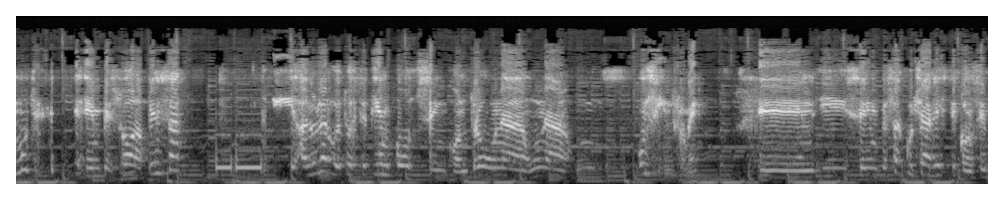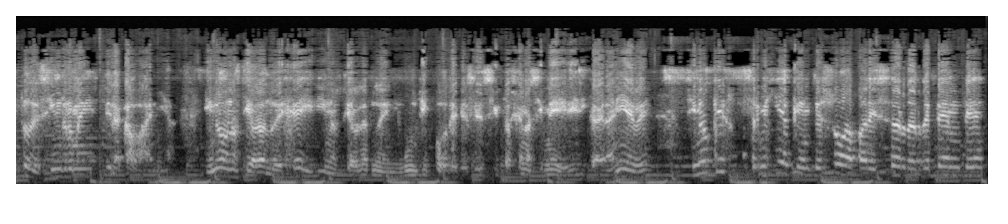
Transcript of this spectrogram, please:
Mucha gente empezó a pensar y a lo largo de todo este tiempo se encontró una, una, un, un síndrome. Eh, y se empezó a escuchar este concepto del síndrome de la cabaña. Y no, no estoy hablando de Heidi, no estoy hablando de ningún tipo de, de situación así medio idílica de la nieve, sino que es enfermedad que empezó a aparecer de repente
